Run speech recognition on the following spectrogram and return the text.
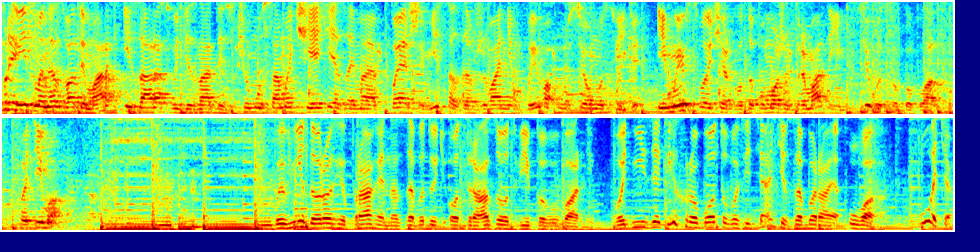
привіт! Мене звати Марк, і зараз ви дізнаєтесь, чому саме Чехія займає перше місце за вживанням пива у всьому світі. І ми, в свою чергу, допоможемо тримати їм цю високу планку. Ходімо! Пивні дороги Праги нас заведуть одразу у дві пивоварні, в одній з яких роботу в офіціантів забирає увага. Потяг!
